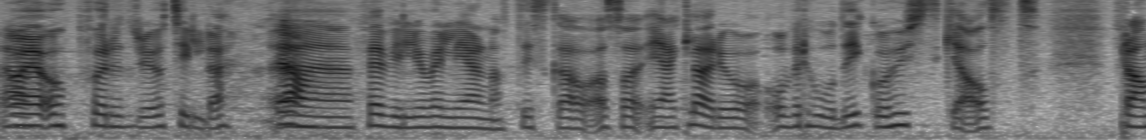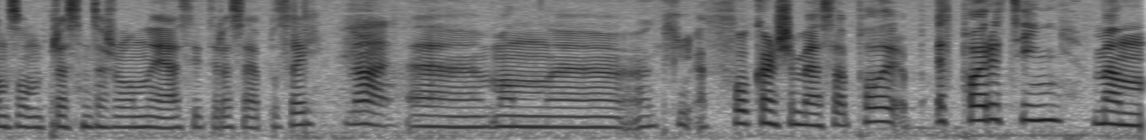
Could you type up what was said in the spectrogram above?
og jeg oppfordrer jo til det. Ja. For jeg vil jo veldig gjerne at de skal Altså, jeg klarer jo overhodet ikke å huske alt fra en sånn presentasjon jeg sitter og ser på selv. Uh, man uh, får kanskje med seg et par ting, men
